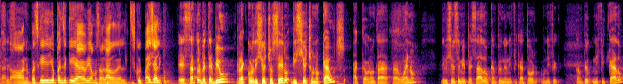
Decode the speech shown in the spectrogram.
perdón. Pues que yo pensé que ya habíamos hablado del... Disculpa, échale. Es Arthur Beterbiev, récord 18-0, 18 knockouts. Ah, cabrón, está, está bueno. División semipesado, campeón de unificador, unifi- campeón unificado.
